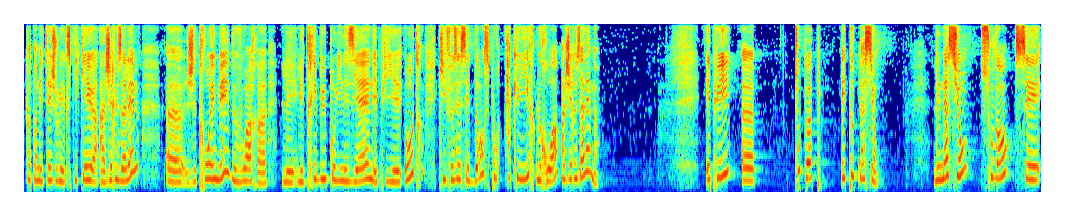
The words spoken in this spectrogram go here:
quand on était, je vous l'ai expliqué, à Jérusalem, euh, j'ai trop aimé de voir les, tribus polynésiennes et puis autres qui faisaient ces danses pour accueillir le roi à Jérusalem. Et puis, tout peuple et toute nation. Les nations, souvent, c'est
